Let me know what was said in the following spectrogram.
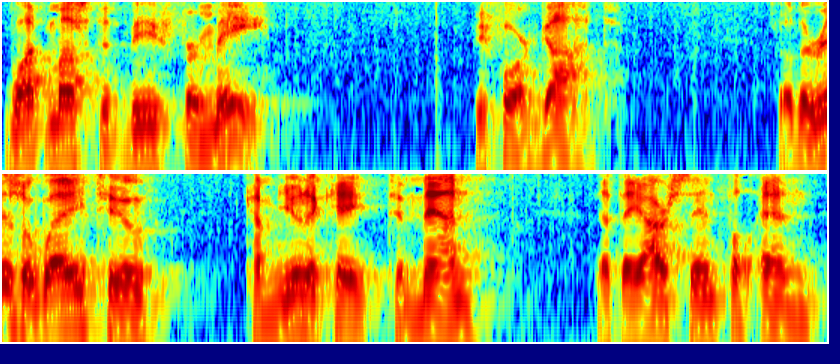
what must it be for me before God? So there is a way to communicate to men that they are sinful, and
